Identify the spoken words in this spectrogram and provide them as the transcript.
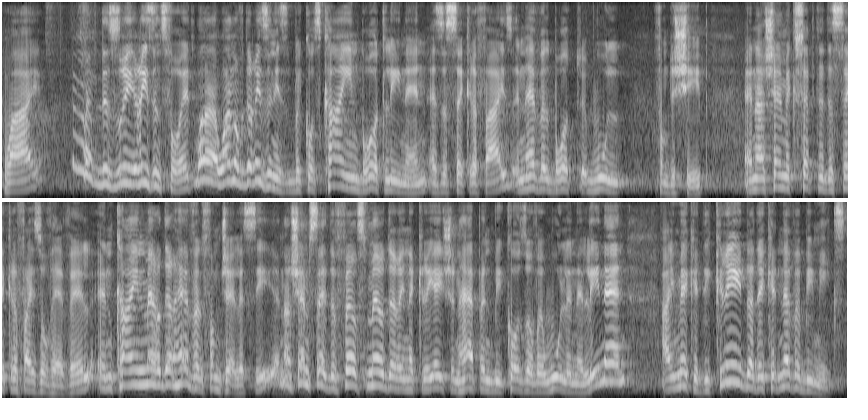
Why? There's reasons for it. One of the reasons is because Cain brought linen as a sacrifice, and Hevel brought wool from the sheep, and Hashem accepted the sacrifice of Hevel, and Cain murdered Hevel from jealousy, and Hashem said the first murder in the creation happened because of a wool and a linen. I make a decree that they can never be mixed.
